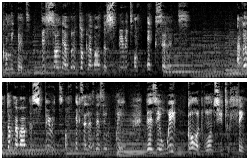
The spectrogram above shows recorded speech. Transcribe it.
commitment. This Sunday, I'm going to be talking about the spirit of excellence. I'm going to be talking about the spirit of excellence. There's a way, there's a way God wants you to think.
